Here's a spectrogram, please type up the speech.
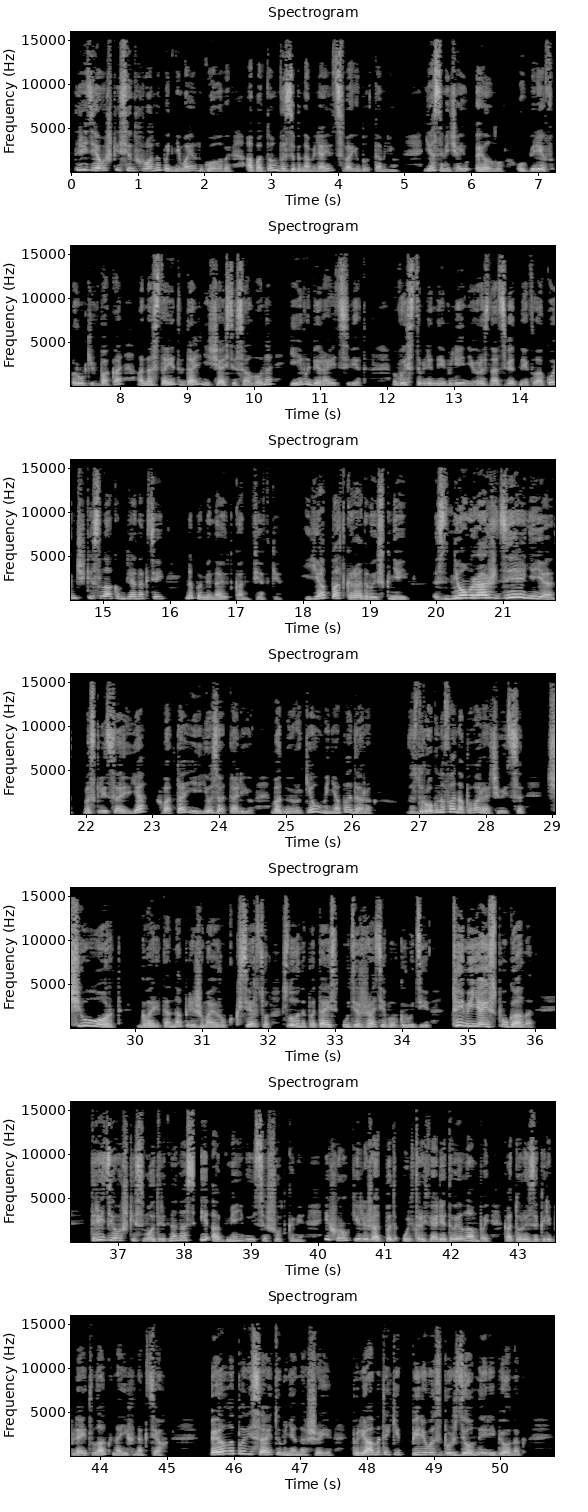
Три девушки синхронно поднимают головы, а потом возобновляют свою болтовню. Я замечаю Эллу. Уперев руки в бока, она стоит в дальней части салона и выбирает цвет. Выставленные в линию разноцветные флакончики с лаком для ногтей напоминают конфетки. Я подкрадываюсь к ней. «С днем рождения!» — восклицаю я, хватая ее за талию. В одной руке у меня подарок. Вздрогнув, она поворачивается. «Черт! — говорит она, прижимая руку к сердцу, словно пытаясь удержать его в груди. «Ты меня испугала!» Три девушки смотрят на нас и обмениваются шутками. Их руки лежат под ультрафиолетовой лампой, которая закрепляет лак на их ногтях. Элла повисает у меня на шее, прямо-таки перевозбужденный ребенок,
